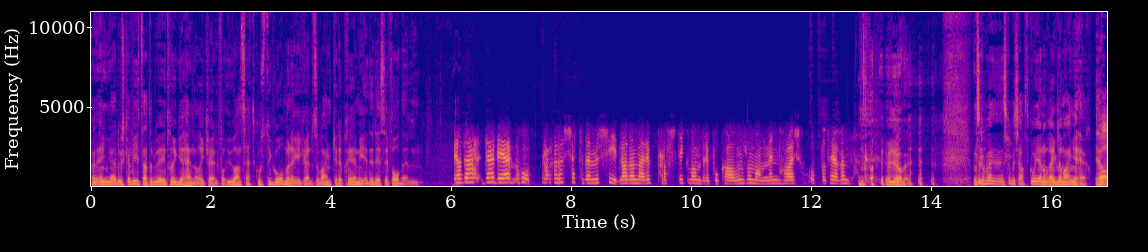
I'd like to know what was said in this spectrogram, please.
Men Inga, du skal vite at du er i trygge hender i kveld, for uansett hvordan det går med deg i kveld, så vanker det premie. Det er det som er fordelen. Ja, det er, det er det jeg håper. Da kan jeg sette den ved siden av den der plastikk-vandrepokalen som mannen min har oppå TV-en. Ja, gjør det. Nå skal vi, skal vi kjapt gå gjennom reglementet her. Ja,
